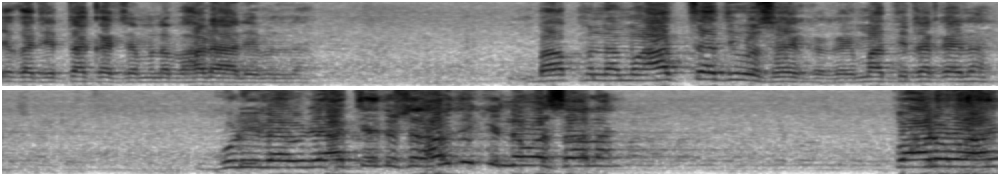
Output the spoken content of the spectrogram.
एकाचे टाकायच्या म्हणला भाडं आले म्हणला. बाप म्हणला मग आजचा दिवस आहे का काय माती टाकायला? गुढी लावली आजच्या दिवशी राहू दे की नवस आला. पाडवा आहे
